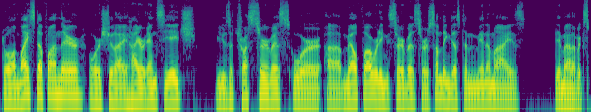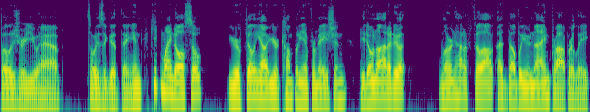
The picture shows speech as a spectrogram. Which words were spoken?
Go all my stuff on there, or should I hire NCH, use a trust service or a mail forwarding service or something just to minimize the amount of exposure you have? It's always a good thing. And keep in mind also, you're filling out your company information. If you don't know how to do it, learn how to fill out a W 9 properly.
